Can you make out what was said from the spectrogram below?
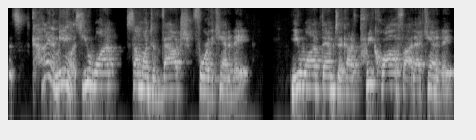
it's kind of meaningless. You want someone to vouch for the candidate. You want them to kind of pre qualify that candidate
